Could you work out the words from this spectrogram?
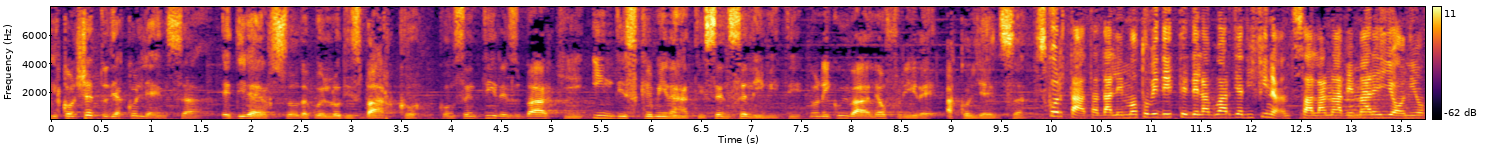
Il concetto di accoglienza è diverso da quello di sbarco. Consentire sbarchi indiscriminati, senza limiti, non equivale a offrire accoglienza. Scortata dalle motovedette della Guardia di Finanza, la nave Mare Ionio,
